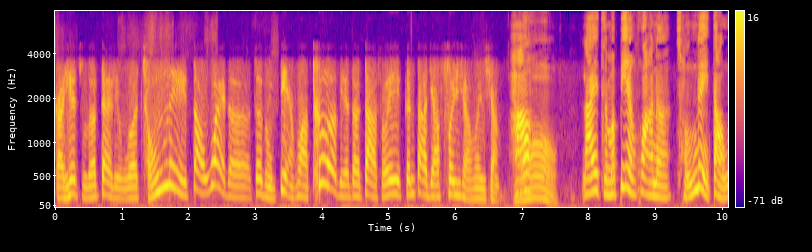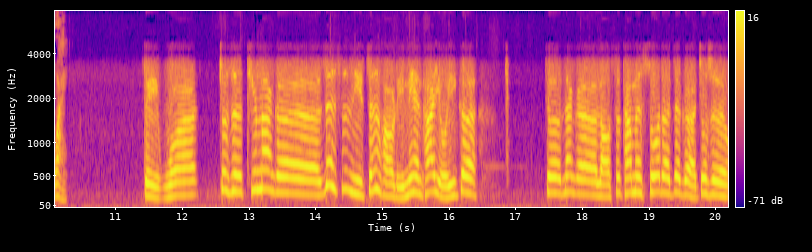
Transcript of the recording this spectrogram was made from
感谢主的带领，我从内到外的这种变化特别的大，所以跟大家分享分享。好，哦来怎么变化呢？从内到外。对我就是听那个认识你真好里面，他有一个，就那个老师他们说的这个，就是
